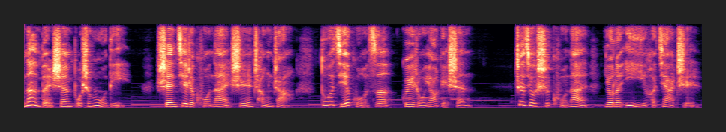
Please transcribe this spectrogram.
难本身不是目的，神借着苦难使人成长，多结果子，归荣耀给神，这就使苦难有了意义和价值。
